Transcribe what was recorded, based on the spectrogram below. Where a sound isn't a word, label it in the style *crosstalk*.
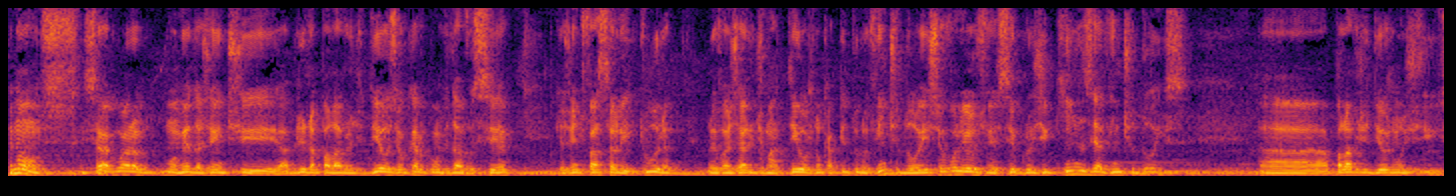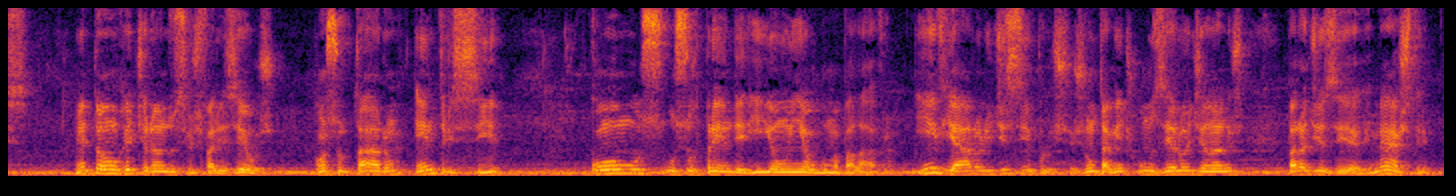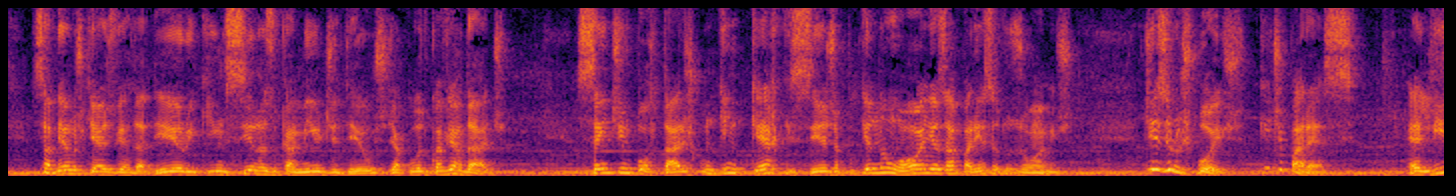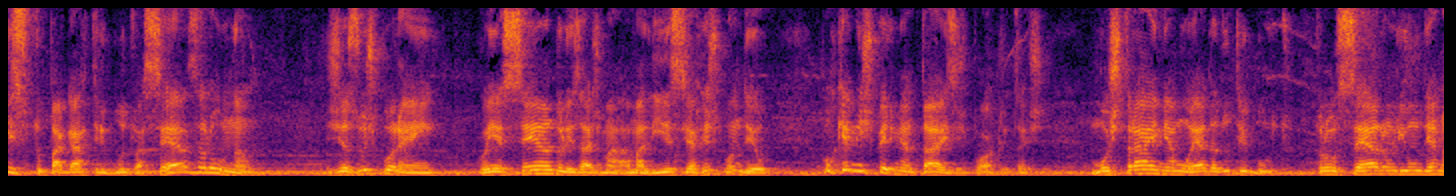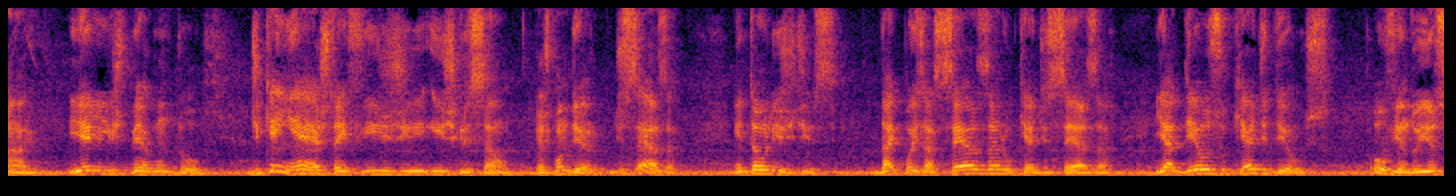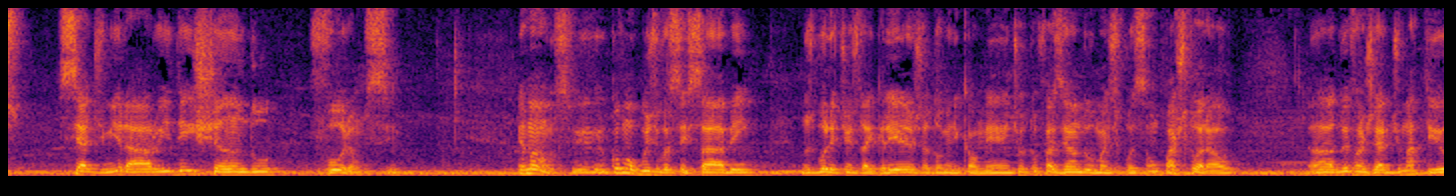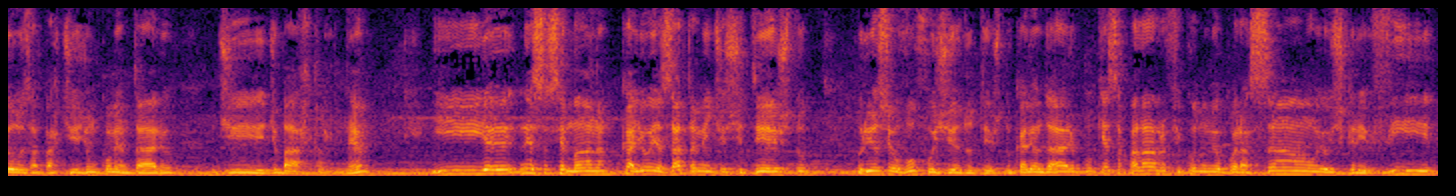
Irmãos, esse é agora o momento da gente abrir a palavra de Deus. Eu quero convidar você que a gente faça a leitura no Evangelho de Mateus, no capítulo 22. Eu vou ler os versículos de 15 a 22. A palavra de Deus nos diz: Então, retirando-se os fariseus, consultaram entre si como o surpreenderiam em alguma palavra. E enviaram-lhe discípulos, juntamente com os herodianos, para dizer: Mestre, Sabemos que és verdadeiro e que ensinas o caminho de Deus de acordo com a verdade, sem te importares com quem quer que seja, porque não olhas a aparência dos homens. Dize-nos, pois, que te parece? É lícito pagar tributo a César ou não? Jesus, porém, conhecendo-lhes a malícia, respondeu: Por que me experimentais, hipócritas? Mostrai-me a moeda do tributo. Trouxeram-lhe um denário. E ele lhes perguntou: De quem é esta efígie e inscrição? Responderam: De César. Então lhes disse: Dai, pois, a César o que é de César, e a Deus o que é de Deus. Ouvindo isso, se admiraram e, deixando, foram-se. Irmãos, como alguns de vocês sabem, nos boletins da igreja, dominicalmente, eu estou fazendo uma exposição pastoral ah, do Evangelho de Mateus a partir de um comentário de, de Barclay, né? E eh, nessa semana calhou exatamente este texto, por isso eu vou fugir do texto do calendário, porque essa palavra ficou no meu coração, eu escrevi,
